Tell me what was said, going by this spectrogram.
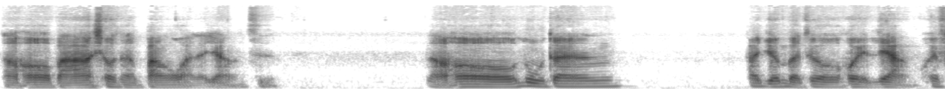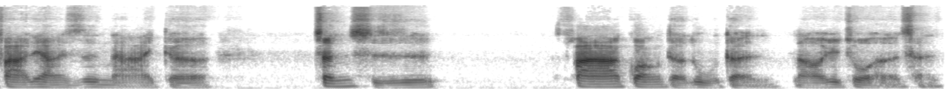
然后把它修成傍晚的样子。然后路灯，它原本就会亮，会发亮，是拿一个真实发光的路灯，然后去做合成，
